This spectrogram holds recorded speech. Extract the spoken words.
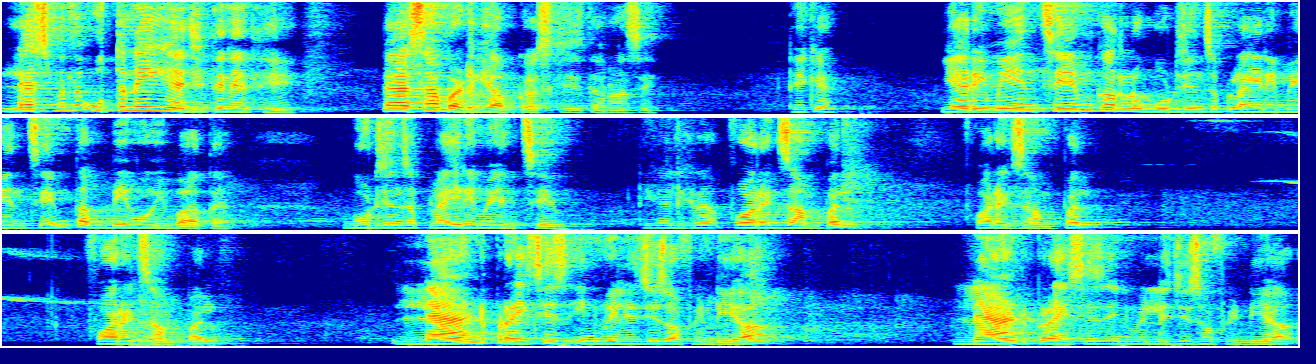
लेस मतलब उतने ही हैं जितने थे। पैसा बढ़ गया आपका किसी तरह से। ठीक है? या रिमेन सेम कर लो goods in supply remain same तब भी वही बात है। Goods in supply remain same ठीक है? लिखना for example for example for example land prices in villages of India land prices in villages of India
